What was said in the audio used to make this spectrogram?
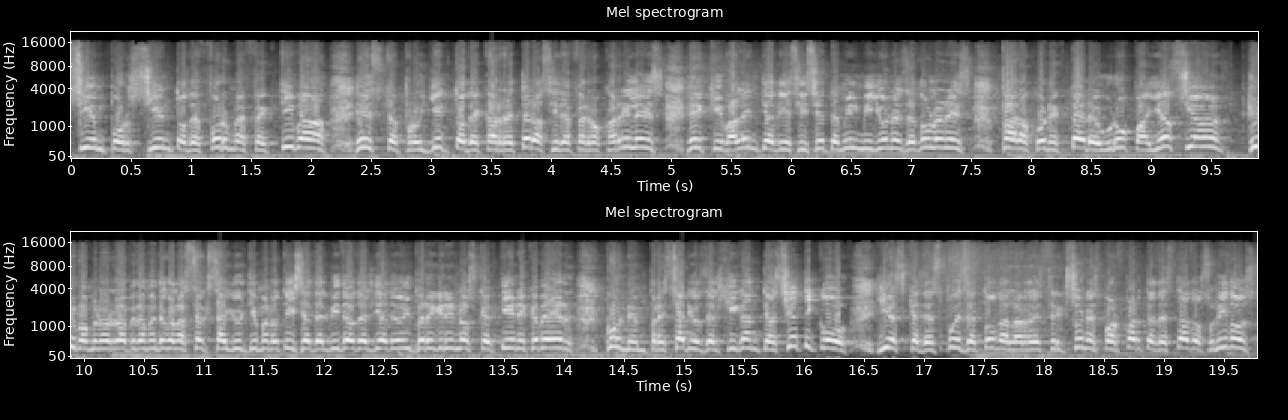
100% de forma efectiva este proyecto de carreteras y de ferrocarriles equivalente a 17 mil millones de dólares para conectar Europa y Asia. Y vámonos rápidamente con la sexta y última noticia del video del día de hoy, peregrinos, que tiene que ver con empresarios del gigante asiático. Y es que después de todas las restricciones por parte de Estados Unidos,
